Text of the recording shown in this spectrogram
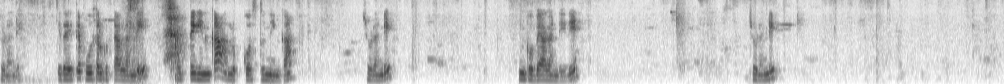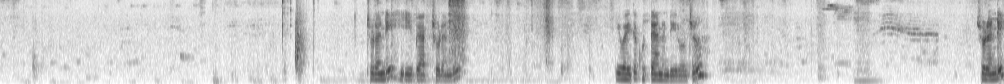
చూడండి. ఇదైతే పూసలు కుట్టాలండి. కుట్టి ఇంకా లుక్ వస్తుంది ఇంకా. చూడండి. ఇంకో బ్యాగ్ అండి ఇది. చూడండి. చూడండి ఈ బ్యాగ్ చూడండి. ఇవైతే కుట్టానండి ఈరోజు. చూడండి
